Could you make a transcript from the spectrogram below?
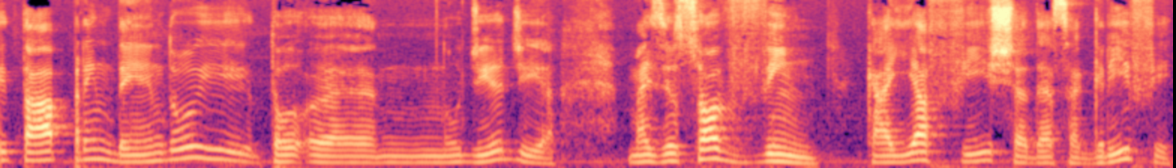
estar aprendendo e tô, é, no dia a dia. Mas eu só vim cair a ficha dessa grife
